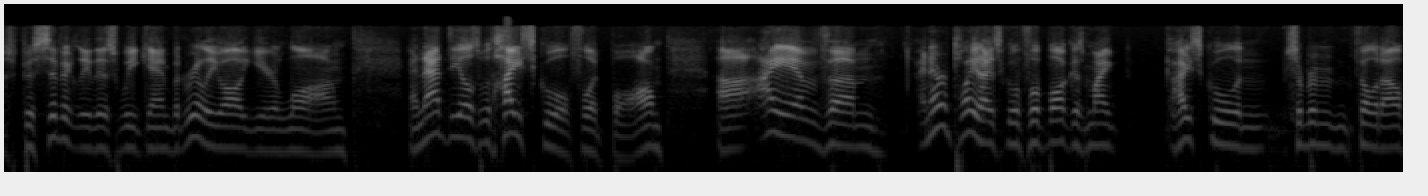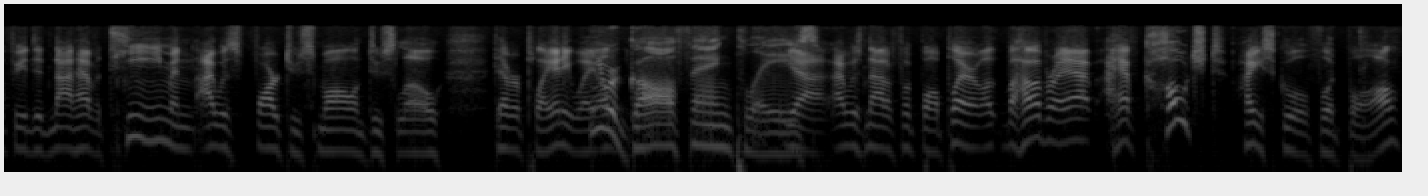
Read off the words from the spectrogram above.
specifically this weekend, but really all year long, and that deals with high school football. Uh, I have um, I never played high school football because my high school in suburban Philadelphia did not have a team, and I was far too small and too slow to ever play anyway. You were golfing, please. Yeah, I was not a football player. But however, I have I have coached high school football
